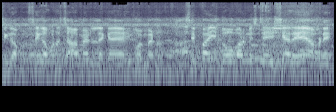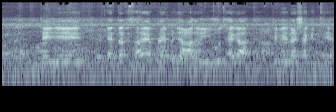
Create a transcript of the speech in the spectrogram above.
ਸਿੰਗਾਪੁਰ ਸਿੰਗਾਪੁਰ ਤੋਂ ਚਾਰ ਮੈਡਲ ਲੈ ਕੇ ਆਇਆ ਇਹ ਗੋਲਡ ਮੈਡਲ ਸਿਪਾਹੀ ਦੋ ਵਾਰ ਮਿਸਟਰ ਏਸ਼ੀਆ ਰਹੇ ਆ ਆਪਣੇ। ਤੇ ਜੇ ਇਦਾਂ ਦੇ ਸਾਰੇ ਆਪਣੇ ਪੰਜਾਬ ਦੇ ਯੂਥ ਹੈਗਾ, ਤੇ ਫਿਰ ਨਸ਼ਾ ਕਿੱਥੇ ਹੈ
